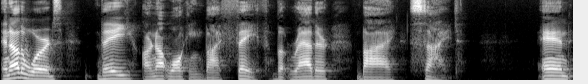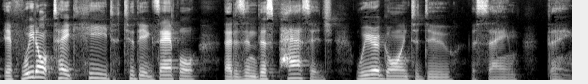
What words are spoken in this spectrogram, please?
In other words, they are not walking by faith, but rather by sight. And if we don't take heed to the example that is in this passage, we are going to do the same thing.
